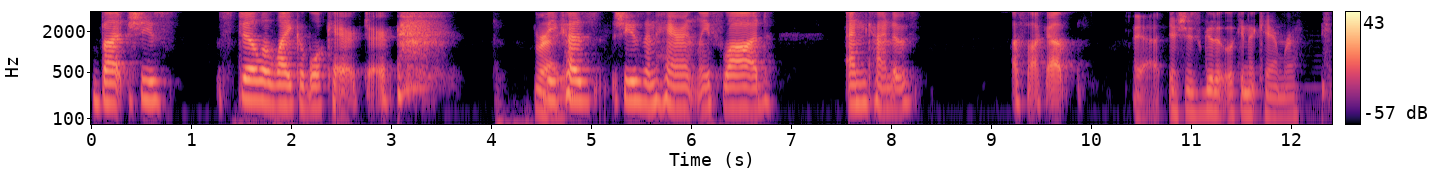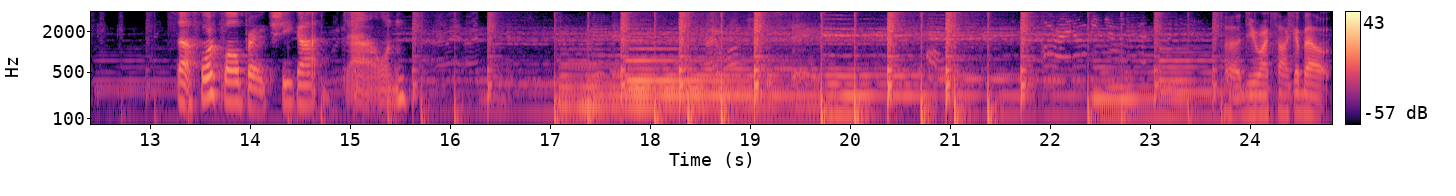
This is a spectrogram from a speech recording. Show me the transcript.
But she's still a likable character Right. because she's inherently flawed and kind of a fuck up. yeah, if she's good at looking at camera. That fourth wall break she got down. Uh, do you want to talk about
